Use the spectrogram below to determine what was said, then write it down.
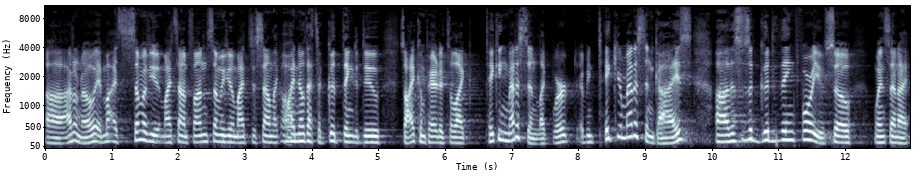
uh, I don't know. It might, some of you, it might sound fun. Some of you, it might just sound like, oh, I know that's a good thing to do. So I compared it to like taking medicine. Like we're, I mean, take your medicine, guys. Uh, this is a good thing for you. So Wednesday night.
